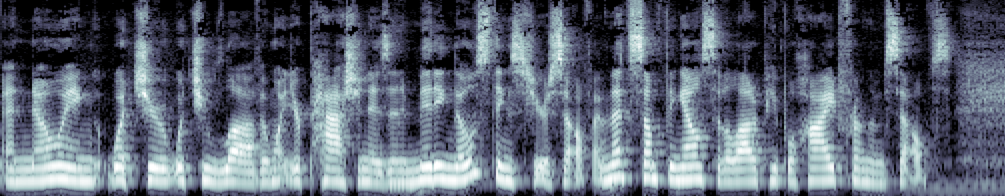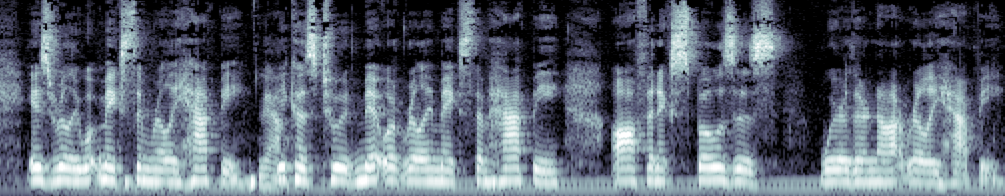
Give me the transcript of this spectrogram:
and knowing what you what you love and what your passion is and admitting those things to yourself. And that's something else that a lot of people hide from themselves is really what makes them really happy. Yeah. because to admit what really makes them happy often exposes where they're not really happy.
